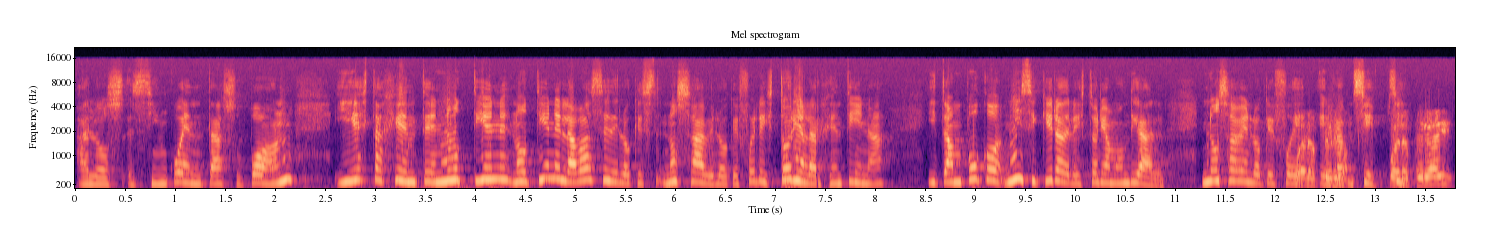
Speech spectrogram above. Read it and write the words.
a los 50, supón, y esta gente no tiene, no tiene la base de lo que no sabe lo que fue la historia en la Argentina y tampoco ni siquiera de la historia mundial. No saben lo que fue. Bueno, pero, sí, bueno, pero hay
